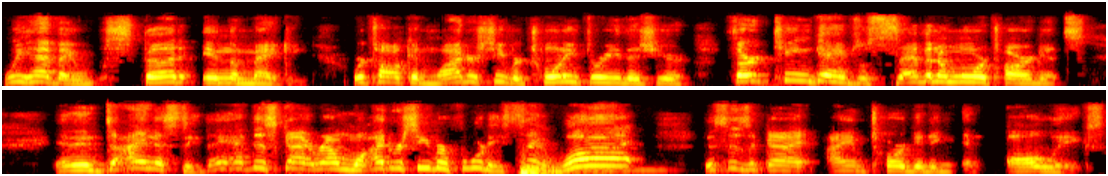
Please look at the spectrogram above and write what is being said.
we have a stud in the making. We're talking wide receiver 23 this year, 13 games with seven or more targets. And in Dynasty, they have this guy around wide receiver 40. Say what? This is a guy I am targeting in all leagues.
